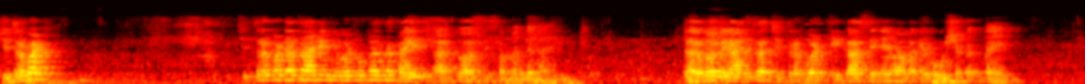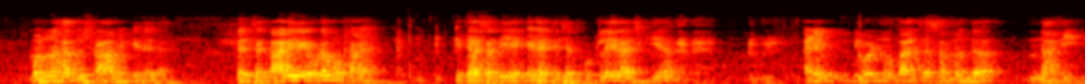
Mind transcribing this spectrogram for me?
चित्रपट. चित्रपटाचा आणि निवडणुकांचा काही अर्थार्थी संबंध नाही. धर्मवीरांचा चित्रपट एका सिनेमामध्ये होऊ शकत नाही. म्हणून हा दुसरा आम्ही केलेला आहे. त्यांचं कार्य एवढं मोठं आहे की त्यासाठी हे केलंय. त्याच्यात कुठलंही राजकीय आणि निवडणुकांचा संबंध नाही.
